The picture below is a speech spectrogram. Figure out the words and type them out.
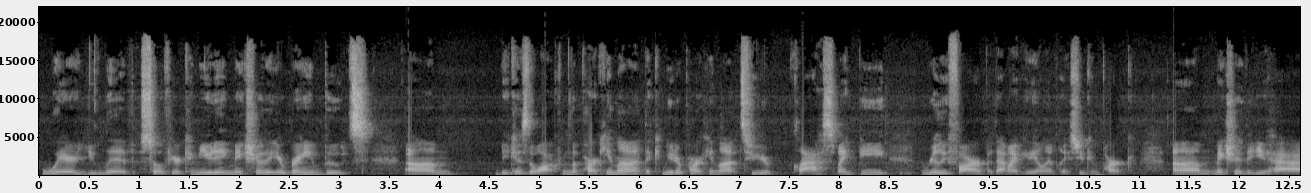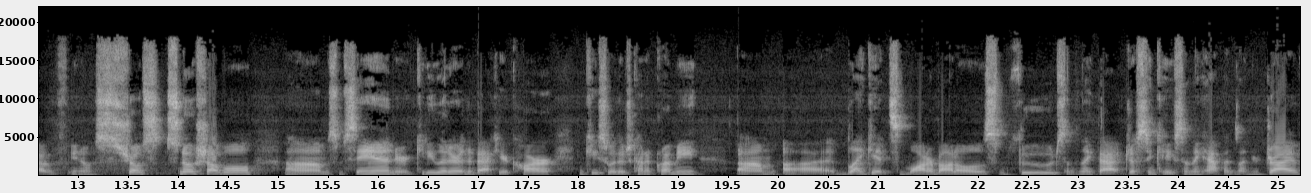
where you live. So if you're commuting, make sure that you're bringing boots. Um, because the walk from the parking lot, the commuter parking lot to your class might be really far, but that might be the only place you can park. Um, make sure that you have, you know, snow shovel, um, some sand or kitty litter in the back of your car in case the weather's kind of crummy. Um, uh, blankets, some water bottles, some food, something like that, just in case something happens on your drive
